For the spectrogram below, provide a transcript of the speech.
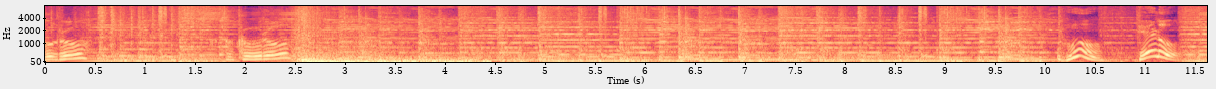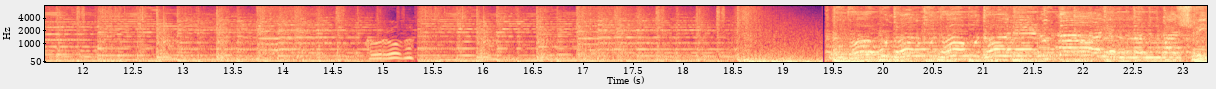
ಗುರು ಗುರು. ಹ್ಞೂ ಹೇಳು. ಗುರು. ಉಧೋ ಉಧೋ ಉಧೋ ಉಧೋ ರೇಣುಕಾ ಎಲ್ಲಮ್ಮ ಶ್ರೀ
